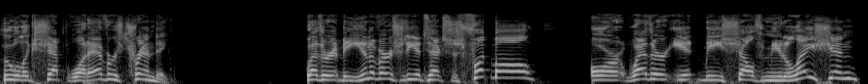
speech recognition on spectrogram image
who will accept whatever's trending whether it be University of Texas football or whether it be self-mutilation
